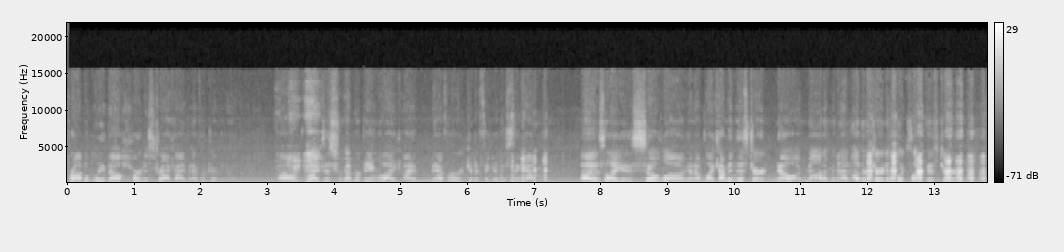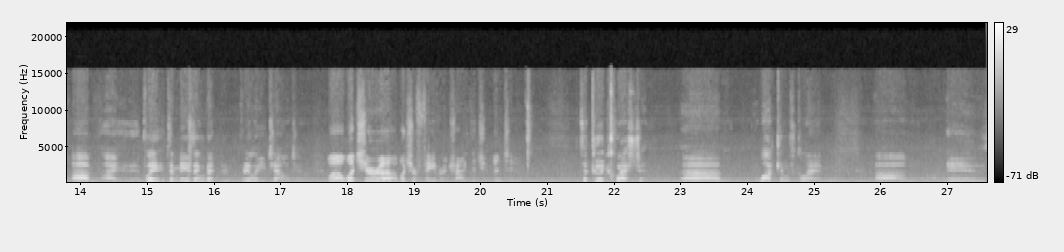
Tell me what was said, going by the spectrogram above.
probably the hardest track I've ever driven on. Um, I just remember being like, I'm never gonna figure this thing out. I was like, it's so long, and I'm like, I'm in this turn. No, I'm not. I'm in that other turn. It looks like this turn. Um, I play. It's amazing, but really challenging. well, what's your uh, what's your favorite track that you've been to? It's a good question. Um, Watkins Glen um, is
